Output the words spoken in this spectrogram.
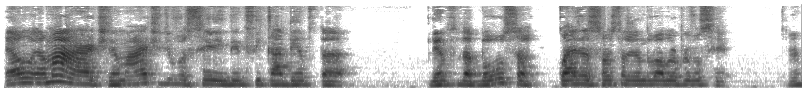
é, é uma arte, é uma arte de você identificar dentro da, dentro da bolsa quais ações estão gerando valor para você. Né?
